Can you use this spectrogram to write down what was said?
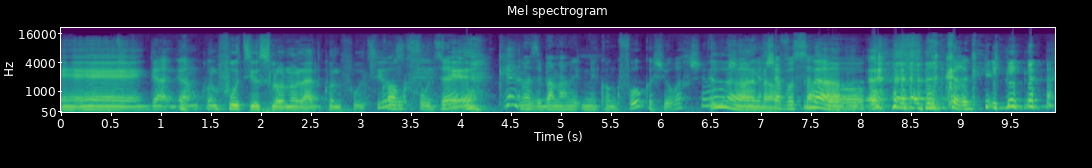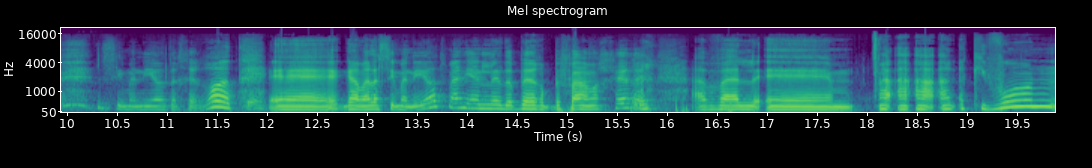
אה, ג- גם קונפוציוס לא נולד קונפוציוס. קונג פו זה? אה, כן. מה, זה בא מקונג פו? קשור איכשהו? לא, שאני לא, עכשיו עושה לא. פה כרגיל. סימניות אחרות, אה, גם על הסימניות מעניין לדבר בפעם אחרת, אבל אה, הכיוון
